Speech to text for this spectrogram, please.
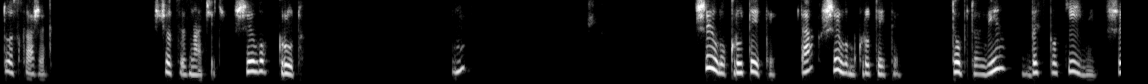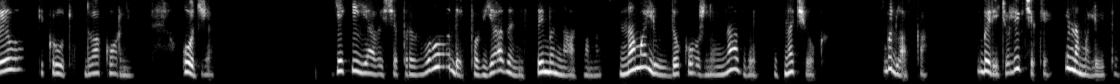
Хто скаже? Що це значить? Шилокрут. Шило крутити, так? Шилом крутити. Тобто він безспокійний. Шило і крут два корні. Отже, які явища природи пов'язані з цими назвами? Намалюй до кожної назви значок. Будь ласка, беріть олівчики і намалюйте.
